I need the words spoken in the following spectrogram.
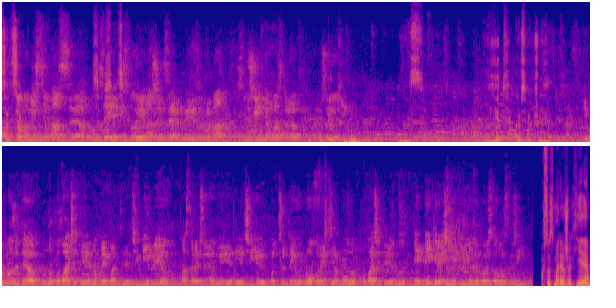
Це церква. Це вся церква. Ну, Тут у нас гід просвічує. І ви можете ну, побачити, наприклад, чи Біблію пастора Чонги, чи почути його проповідь, або побачити ну, деякі речі, які він використовував у служінні. В соцмережах є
